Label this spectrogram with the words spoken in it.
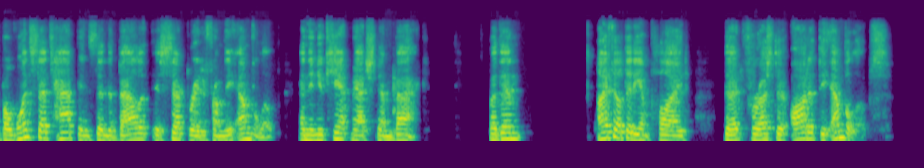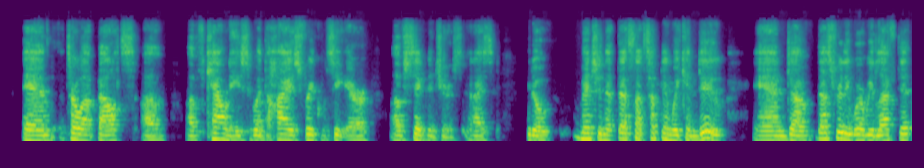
But once that happens, then the ballot is separated from the envelope, and then you can't match them back. But then I felt that he implied that for us to audit the envelopes and throw out ballots uh, of counties who had the highest frequency error of signatures, and I, you know, mentioned that that's not something we can do, and uh, that's really where we left it.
